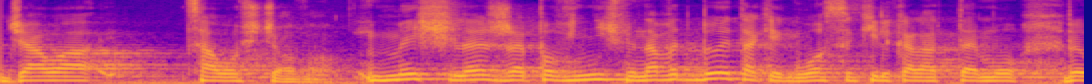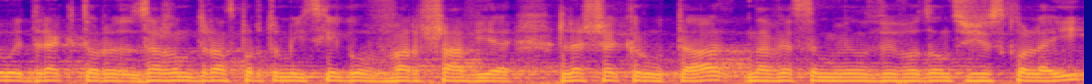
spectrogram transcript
działa całościowo. Myślę, że powinniśmy, nawet były takie głosy kilka lat temu, były dyrektor Zarządu Transportu Miejskiego w Warszawie Leszek Ruta, nawiasem mówiąc wywodzący się z kolei,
